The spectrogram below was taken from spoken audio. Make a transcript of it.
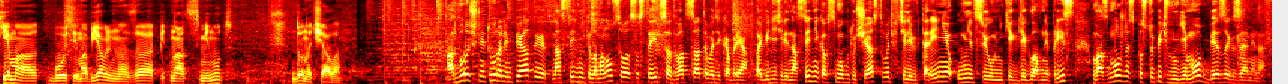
Тема будет им объявлена за 15 минут до начала. Отборочный тур Олимпиады «Наследники Ломоносова» состоится 20 декабря. Победители наследников смогут участвовать в телевикторине «Умницы и умники», где главный приз – возможность поступить в МГИМО без экзаменов.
